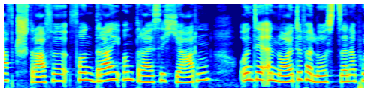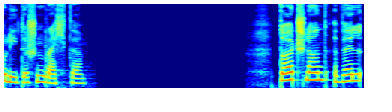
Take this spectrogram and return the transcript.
Haftstrafe von 33 Jahren und der erneute Verlust seiner politischen Rechte. Deutschland will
